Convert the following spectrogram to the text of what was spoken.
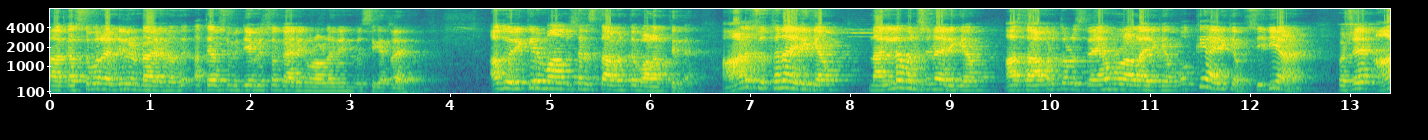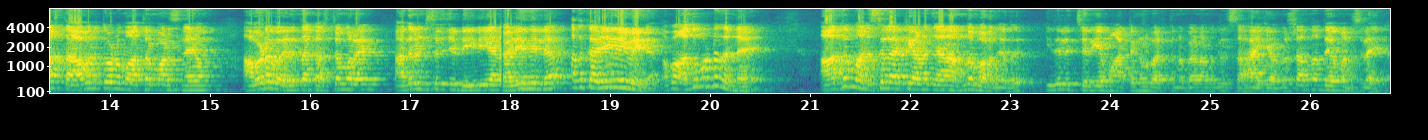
കസ്റ്റമർ എൻഡിൽ ഉണ്ടായിരുന്നത് അത്യാവശ്യം വിദ്യാഭ്യാസവും കാര്യങ്ങളുള്ള ഒരു ഇൻവെസ്റ്റിഗേറ്റർ ആയിരുന്നു. അതൊരിക്കലും ആ ബിസിനസ് സ്ഥാപനത്തെ വളർത്തില്ല. ആൾ ശുദ്ധനായിരിക്കാം നല്ല മനുഷ്യനായിരിക്കാം ആ സ്ഥാപനത്തോട് സ്നേഹമുള്ള ആളായിരിക്കാം ഒക്കെ ആയിരിക്കാം ശരിയാണ്. പക്ഷെ ആ സ്ഥാപനത്തോട് മാത്രമാണ് സ്നേഹം. അവിടെ വരുന്ന കസ്റ്റമറെ അതിനനുസരിച്ച് ഡീൽ ചെയ്യാൻ കഴിയുന്നില്ല അത് കഴിയുകയുമില്ല. അപ്പൊ അതുകൊണ്ട് തന്നെ അത് മനസ്സിലാക്കിയാണ് ഞാൻ അന്ന് പറഞ്ഞത്. ഇതിൽ ചെറിയ മാറ്റങ്ങൾ വരുത്തണം വേണമെങ്കിൽ സഹായിക്കാം. പക്ഷെ അന്ന് അദ്ദേഹം മനസ്സിലായില്ല.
